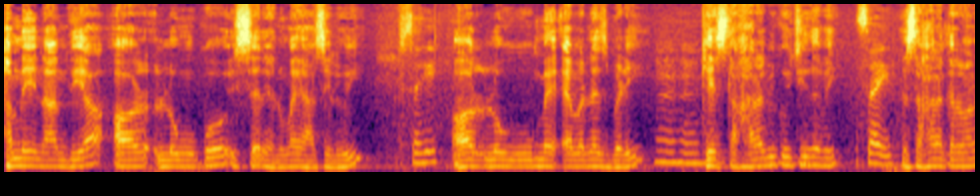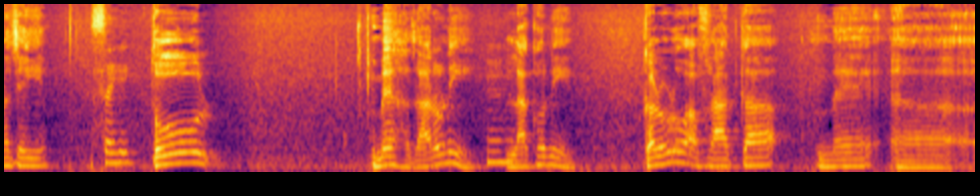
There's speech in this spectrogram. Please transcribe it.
हमने इनाम दिया और लोगों को इससे रहनुमाई हासिल हुई। सही। और लोगों में अवेयरनेस बढ़ी। हम्म, हम्म, कि इस्तारा हम्म। भी कोई चीज़ है भाई। सही। इस्तारा करवाना चाहिए। सही। तो मैं हज़ारों नहीं लाखों नहीं करोड़ों अफराद का मैं आ,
